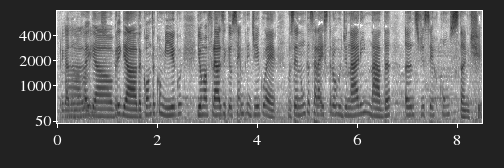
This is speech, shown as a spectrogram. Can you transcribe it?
obrigada ah, novamente. Legal, obrigada. Conta comigo. E uma frase que eu sempre digo é: você nunca será extraordinário em nada antes de ser constante.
